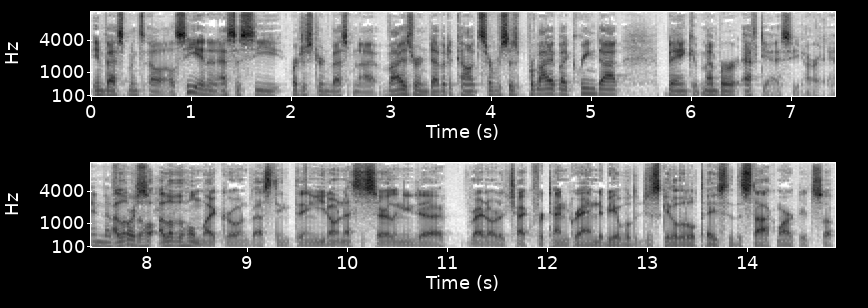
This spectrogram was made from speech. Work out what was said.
Investments LLC and an SEC registered investment advisor and debit account services provided by Green Dot Bank member FDIC. All right. And of I love course, the whole, I love the whole micro investing thing. You don't necessarily need to write out a check for ten grand to be able to just get a little taste of the stock market. So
